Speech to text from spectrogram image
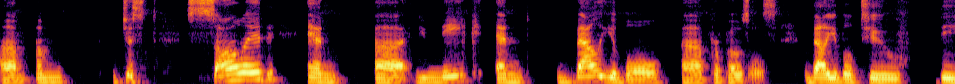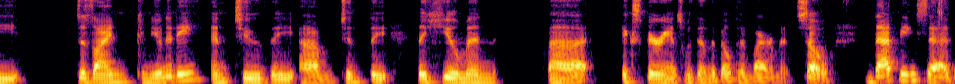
um, um, just solid and uh, unique and valuable uh, proposals, valuable to the design community and to the um, to the the human uh, experience within the built environment. So that being said,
